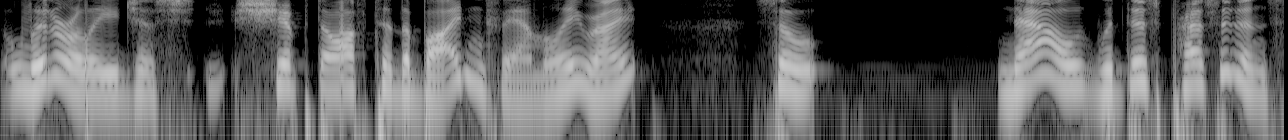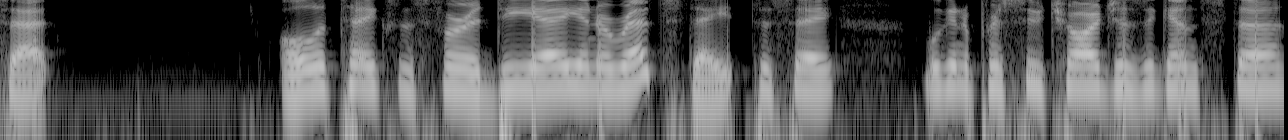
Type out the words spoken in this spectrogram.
literally just shipped off to the Biden family, right? So now with this precedent set, all it takes is for a DA in a red state to say, we're going to pursue charges against uh,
